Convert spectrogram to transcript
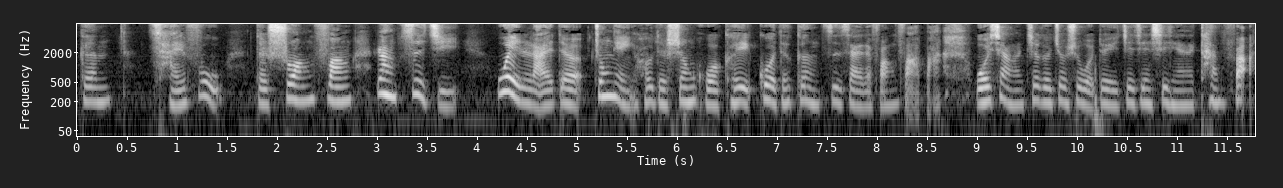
跟财富的双方，让自己。未来的中年以后的生活可以过得更自在的方法吧。我想这个就是我对这件事情的看法。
